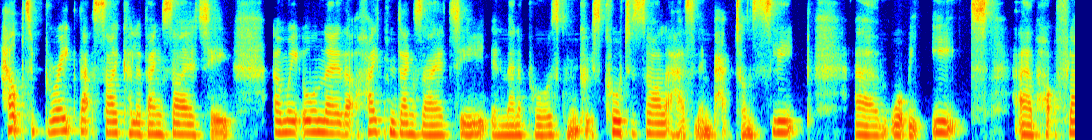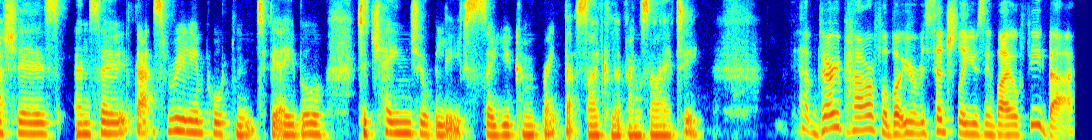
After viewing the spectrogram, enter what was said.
help to break that cycle of anxiety. And we all know that heightened anxiety in menopause can increase cortisol it has an impact on sleep um, what we eat, um, hot flushes. And so that's really important to be able to change your beliefs so you can break that cycle of anxiety. Yeah, very powerful, but you're essentially using biofeedback.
